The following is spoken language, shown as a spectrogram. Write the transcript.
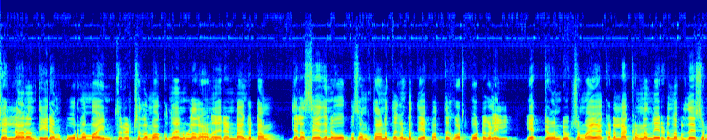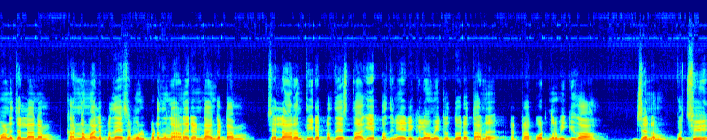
ചെല്ലാനം തീരം പൂർണമായും സുരക്ഷിതമാക്കുന്നതിനുള്ളതാണ് രണ്ടാം ഘട്ടം. ജലസേചന വകുപ്പ് സംസ്ഥാനത്ത് കണ്ടെത്തിയ പത്ത് ഹോട്ട്സ്പോട്ടുകളിൽ ഏറ്റവും രൂക്ഷമായ കടലാക്രമണം നേരിടുന്ന പ്രദേശമാണ് ചെല്ലാനം. കണ്ണമാലി പ്രദേശം ഉൾപ്പെടുന്നതാണ് രണ്ടാം ഘട്ടം. ചെല്ലാനം തീരപ്രദേശത്താകെ പതിനേഴ് കിലോമീറ്റർ ദൂരത്താണ് ടെട്രാപോർട്ട് നിർമ്മിക്കുക. ജനം കൊച്ചി.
